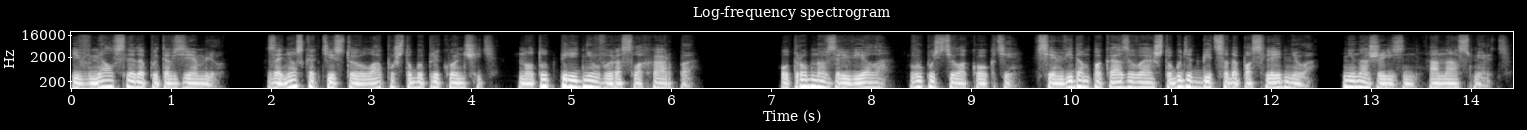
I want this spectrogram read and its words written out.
и вмял следопыта в землю. Занес когтистую лапу, чтобы прикончить, но тут перед ним выросла харпа. Утробно взревела, выпустила когти, всем видом показывая, что будет биться до последнего, не на жизнь, а на смерть.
